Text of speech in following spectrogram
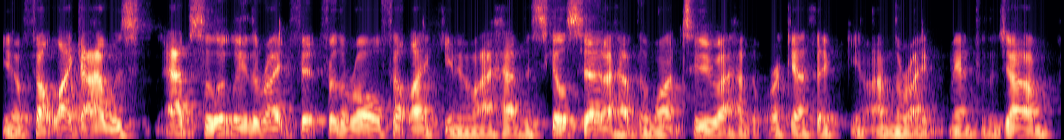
You know, felt like I was absolutely the right fit for the role. Felt like you know I had the skill set, I have the want to, I have the work ethic. You know, I'm the right man for the job,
